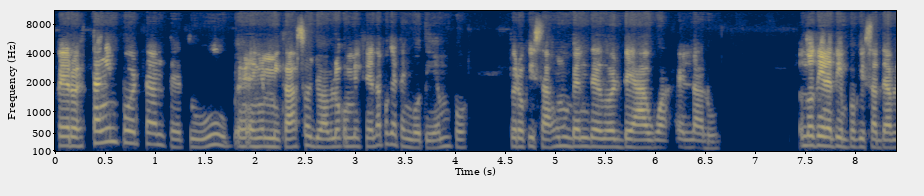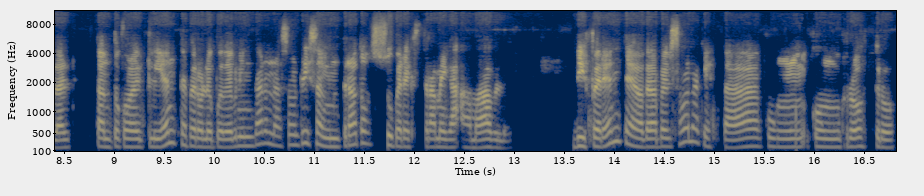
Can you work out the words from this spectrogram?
pero es tan importante tú, en, mi caso yo hablo con mi clienta porque tengo tiempo, pero quizás un vendedor de agua en la luz no tiene tiempo quizás de hablar tanto con el cliente, pero le puede brindar una sonrisa y un trato súper extra mega amable diferente a otra persona que está con, con un rostro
